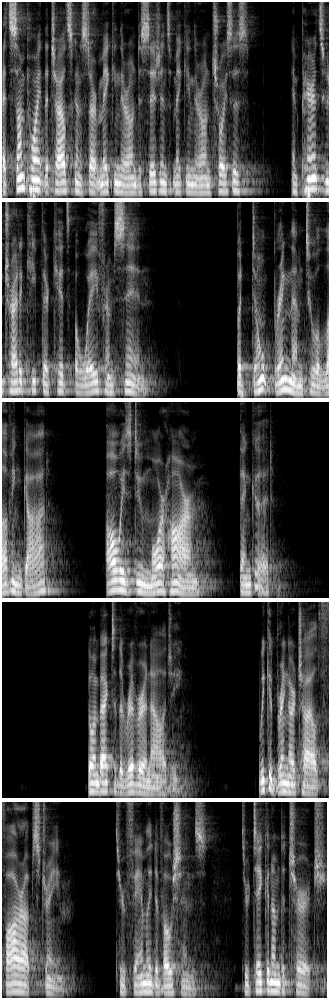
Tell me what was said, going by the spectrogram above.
At some point, the child's going to start making their own decisions, making their own choices. And parents who try to keep their kids away from sin, but don't bring them to a loving God, always do more harm than good. Going back to the river analogy, we could bring our child far upstream through family devotions, through taking them to church,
